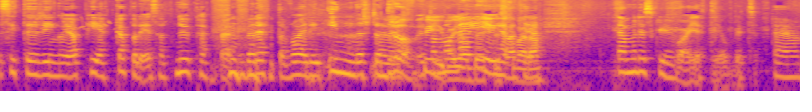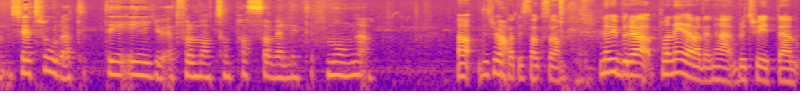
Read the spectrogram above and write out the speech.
sitta i ring och jag pekar på det. Så att nu Peppe, berätta vad är din innersta Nej, dröm? Utan man väljer ju hela tiden. Ja men det skulle ju vara jättejobbigt. Ehm, Så jag tror att det är ju ett format som passar väldigt många. Ja, det tror jag Ja. faktiskt också. När vi började planera den här retreaten,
